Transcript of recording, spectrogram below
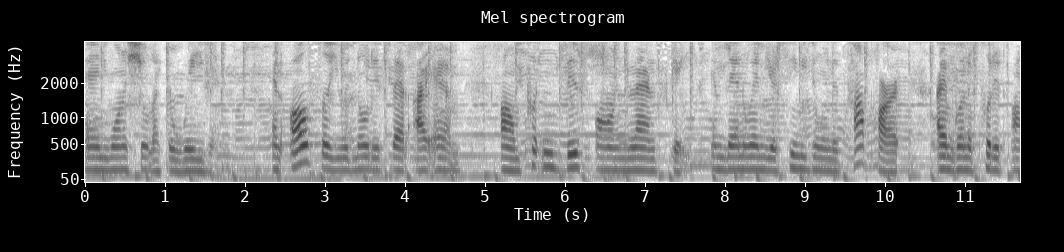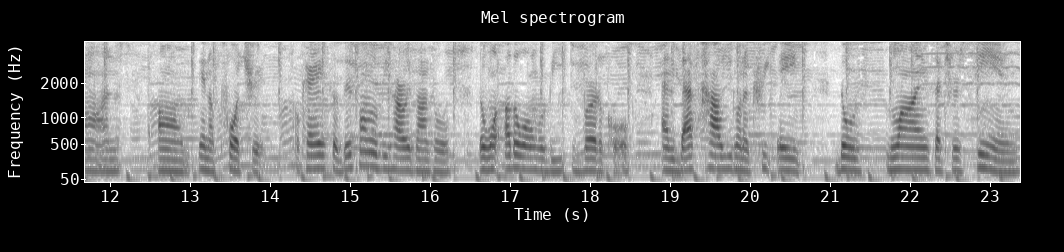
and you want to show like the waving. And also you would notice that I am um, putting this on landscape. And then when you see me doing the top part I am going to put it on um, in a portrait okay? So this one will be horizontal the one, other one will be vertical. And that's how you're going to create those lines that you're seeing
